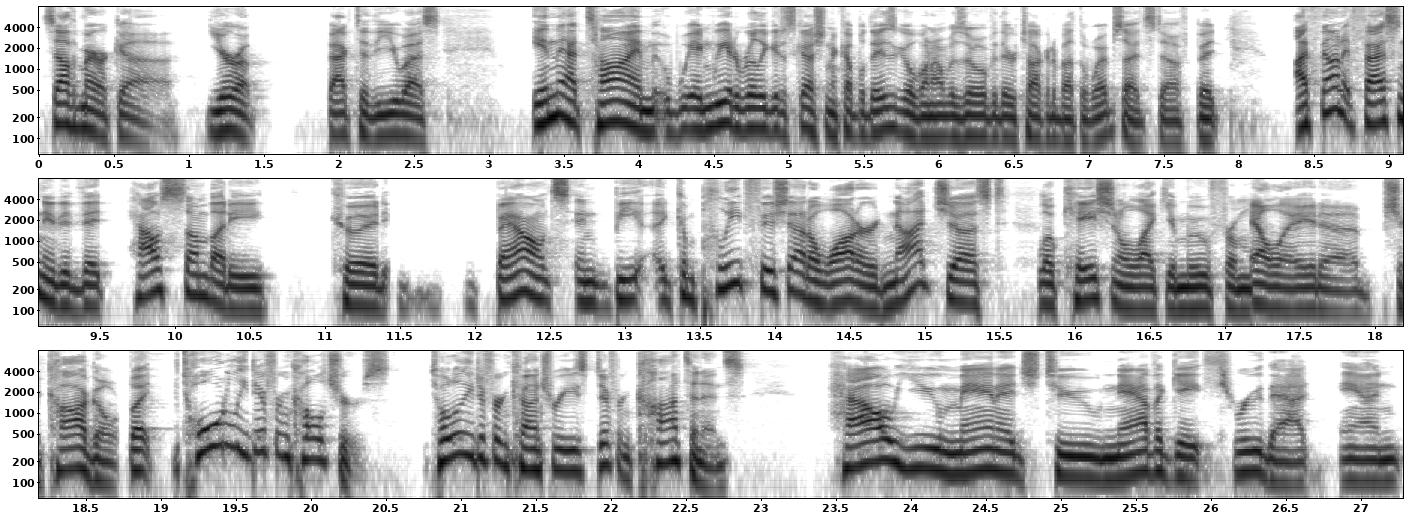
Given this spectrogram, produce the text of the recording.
South America, Europe, back to the US. In that time, and we had a really good discussion a couple days ago when I was over there talking about the website stuff, but I found it fascinating that how somebody could bounce and be a complete fish out of water, not just locational, like you move from LA to Chicago, but totally different cultures, totally different countries, different continents. How you managed to navigate through that and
